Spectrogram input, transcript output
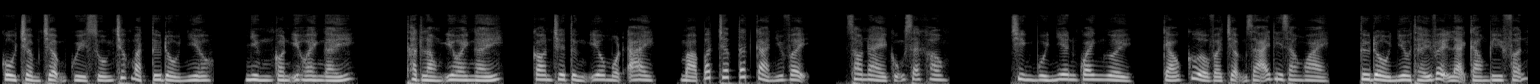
cô chậm chậm quỳ xuống trước mặt tư đồ nhiêu, nhưng con yêu anh ấy. Thật lòng yêu anh ấy, con chưa từng yêu một ai mà bất chấp tất cả như vậy sau này cũng sẽ không. Trình bùi nhiên quay người, kéo cửa và chậm rãi đi ra ngoài. Tư đồ nhiêu thấy vậy lại càng bi phẫn.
